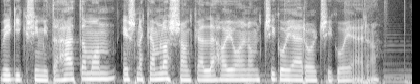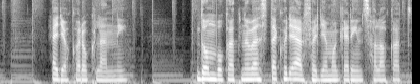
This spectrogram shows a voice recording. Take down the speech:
Végig simít a hátamon, és nekem lassan kell lehajolnom csigolyáról csigolyára. Hegy akarok lenni. Dombokat növesztek, hogy elfedjem a gerinchalakat.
